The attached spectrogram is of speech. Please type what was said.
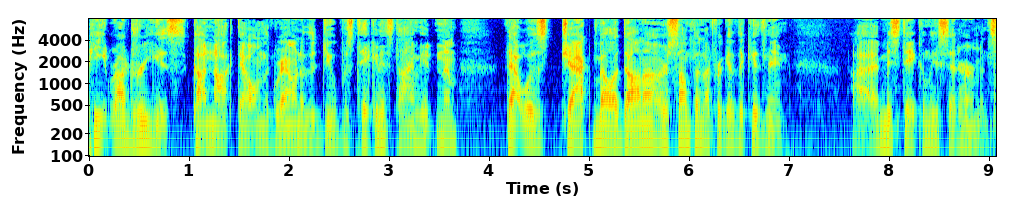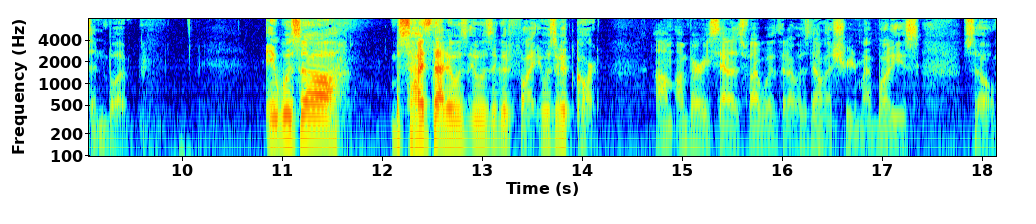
Pete Rodriguez got knocked out on the ground and the dude was taking his time hitting him. That was Jack Maidana or something. I forget the kid's name. I mistakenly said Hermansson, but it was uh besides that it was it was a good fight. It was a good card. Um, I'm very satisfied with it. I was down the street with my buddies, so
